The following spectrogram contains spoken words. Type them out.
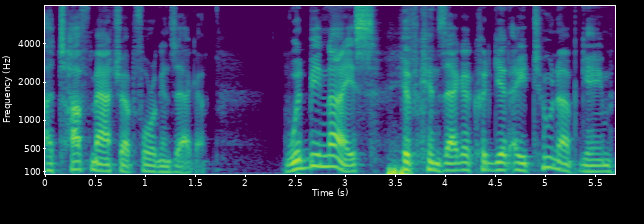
a tough matchup for Gonzaga. Would be nice if Gonzaga could get a tune up game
